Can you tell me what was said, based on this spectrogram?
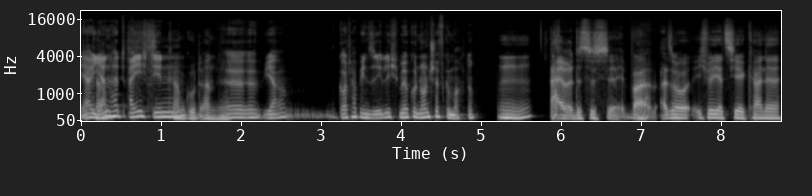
Ja, Jan hat eigentlich den. Kam gut an, ja. Äh, ja, Gott hab ihn selig, Mirko Nonchef gemacht, ne? Mhm. Aber das ist, äh, war, also ich will jetzt hier keine,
